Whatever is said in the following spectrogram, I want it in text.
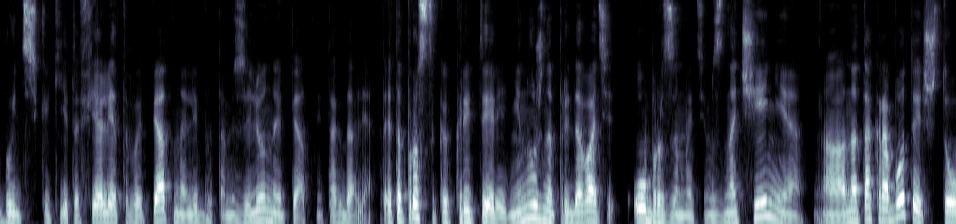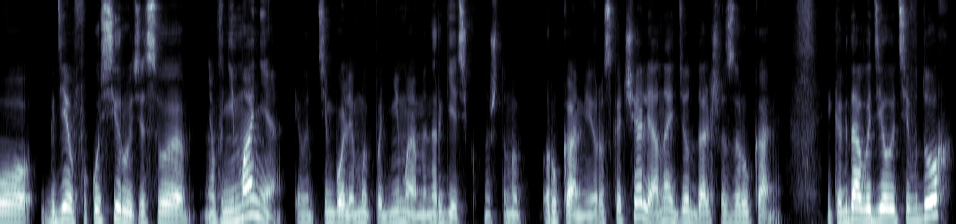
быть какие-то фиолетовые пятна, либо там зеленые пятна и так далее. Это просто как критерий. Не нужно придавать образом этим значение. А, она так работает, что где вы фокусируете свое внимание, и вот тем более мы поднимаем энергетику, потому что мы руками ее раскачали, она идет дальше за руками. И когда вы делаете вдох,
